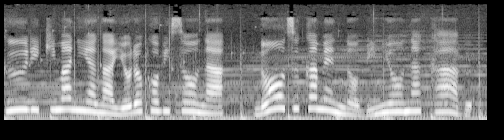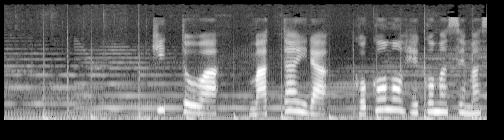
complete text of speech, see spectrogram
空力マニアが喜びそうなノーズ下面の微妙なカーブ。キットは真っ平ら、ここもへこませます。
